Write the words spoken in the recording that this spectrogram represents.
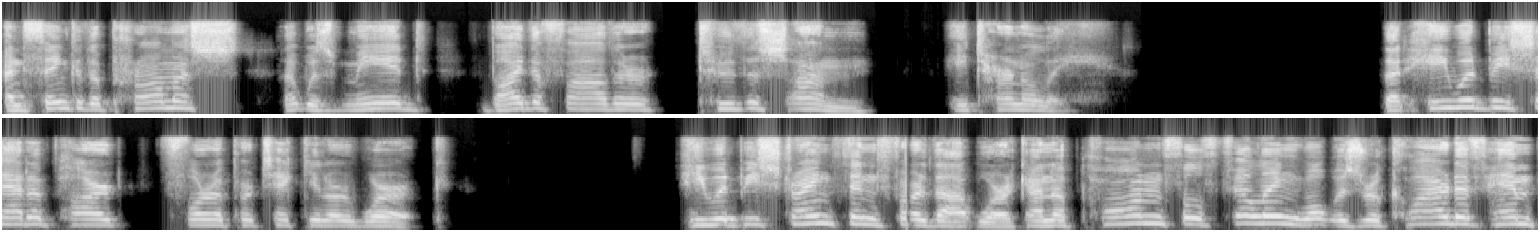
and think of the promise that was made by the Father to the Son eternally. That he would be set apart for a particular work. He would be strengthened for that work, and upon fulfilling what was required of him,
